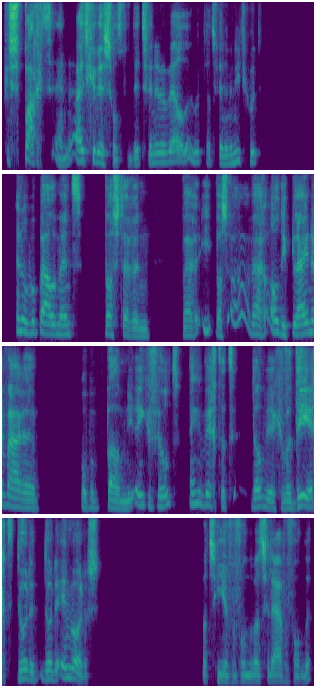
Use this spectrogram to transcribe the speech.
gespart en uitgewisseld. Van dit vinden we wel goed, dat vinden we niet goed. En op een bepaald moment was er een, waren, was, waren al die pleinen waren op een bepaalde manier ingevuld. En werd het dan weer gewaardeerd door de, door de inwoners. Wat ze hiervan vonden, wat ze daarvan vonden.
